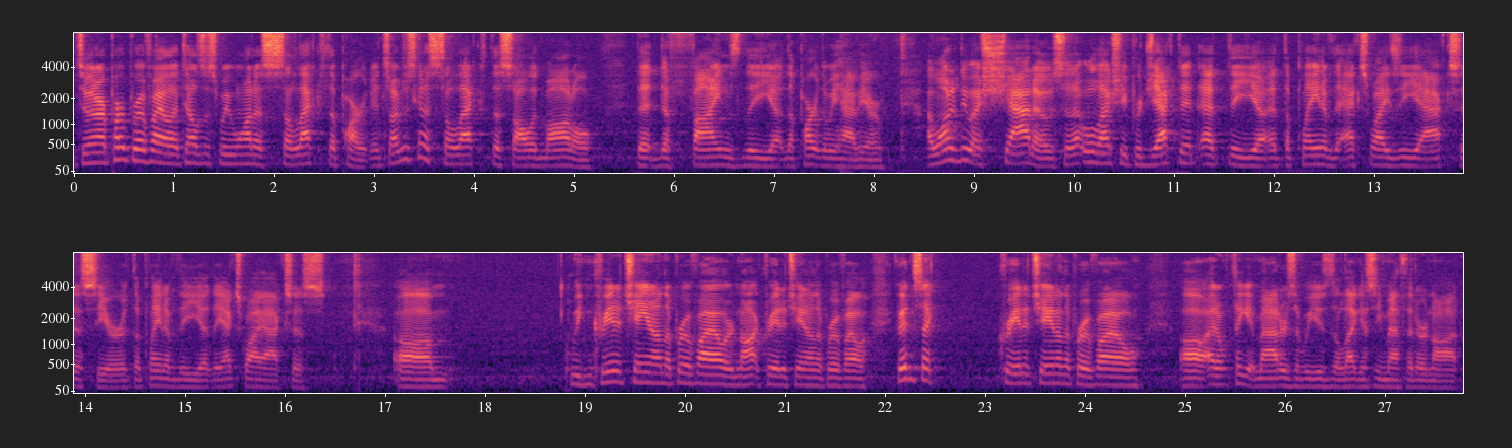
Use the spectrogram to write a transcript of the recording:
So in our part profile, it tells us we want to select the part. And so I'm just going to select the solid model that defines the, uh, the part that we have here. I want to do a shadow, so that will actually project it at the, uh, at the plane of the XYZ axis here, at the plane of the, uh, the XY axis. Um, we can create a chain on the profile or not create a chain on the profile. Go ahead and say create a chain on the profile. Uh, I don't think it matters if we use the legacy method or not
